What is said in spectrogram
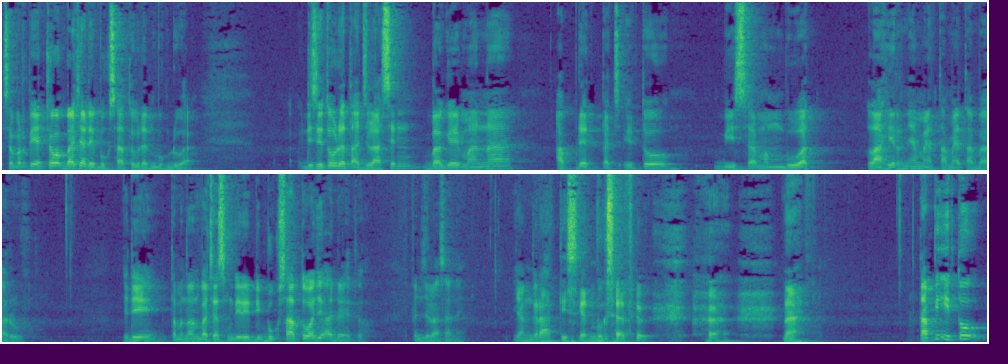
Seperti coba baca deh book 1 dan book 2. Di situ udah tak jelasin bagaimana update patch itu bisa membuat lahirnya meta-meta baru jadi teman-teman baca sendiri di book satu aja ada itu penjelasannya. Yang gratis kan book satu. nah, tapi itu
